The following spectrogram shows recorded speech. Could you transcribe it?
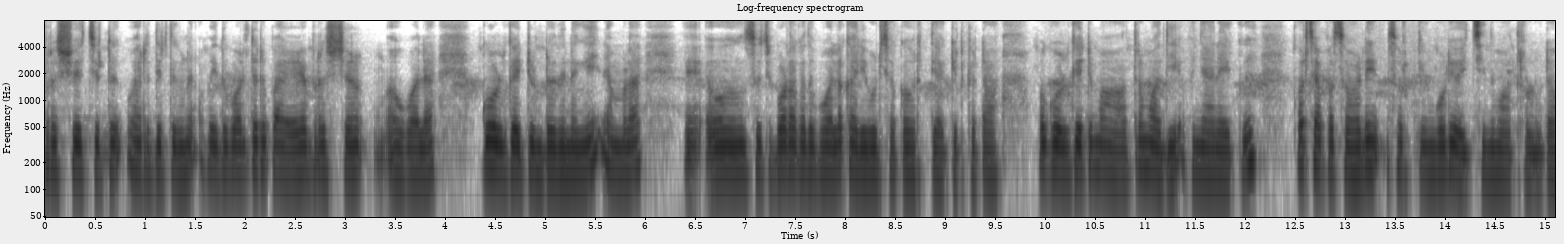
ബ്രഷ് വെച്ചിട്ട് വരതിരുത്തിക്കണ് അപ്പോൾ ഇതുപോലത്തെ ഒരു പഴയ ബ്രഷ് അതുപോലെ ഗോൾഗേറ്റ് ഉണ്ടെന്നുണ്ടെങ്കിൽ നമ്മളെ സ്വിച്ച് ബോർഡൊക്കെ അതുപോലെ കരി പിടിച്ചൊക്കെ വൃത്തിയാക്കി എടുക്കട്ടോ അപ്പോൾ ഗോൾഗേറ്റ് മാത്രം മതി. അപ്പോൾ ഞാനേക്ക് കുറച്ച് അപ്പസോഡയും സുർക്കിയും കൂടി ഒഴിച്ചെന്ന് മാത്രമേ ഉള്ളൂ കേട്ടോ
